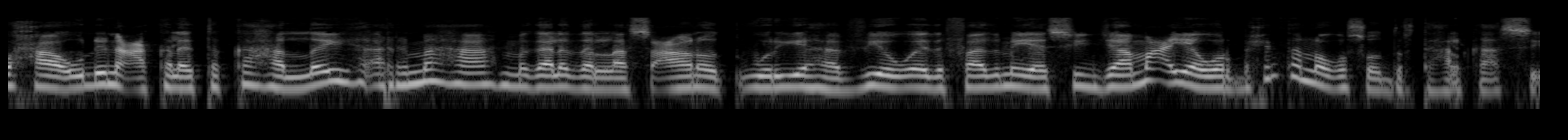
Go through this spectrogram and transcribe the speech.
waxa uu dhinaca kaleeta ka hadlay arrimaha magaalada laascaanood wariyaha v o eda faadime yaasiin jaamac ayaa warbixinta nooga soo dirtay halkaasi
